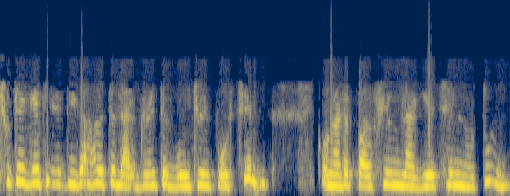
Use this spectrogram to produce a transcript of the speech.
ছুটে গেছি দিদা হয়তো লাইব্রেরিতে বই টই পড়ছেন। কোনো একটা পারফিউম লাগিয়েছেন নতুন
